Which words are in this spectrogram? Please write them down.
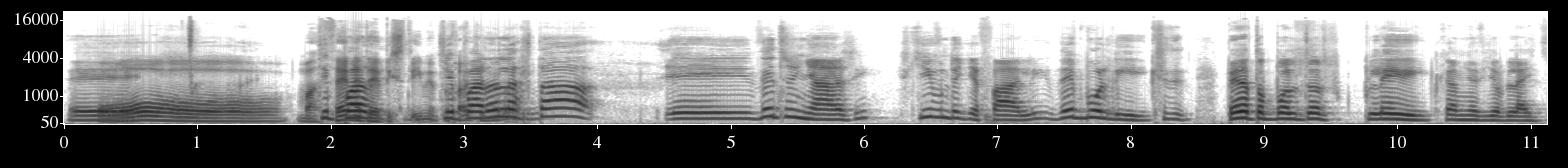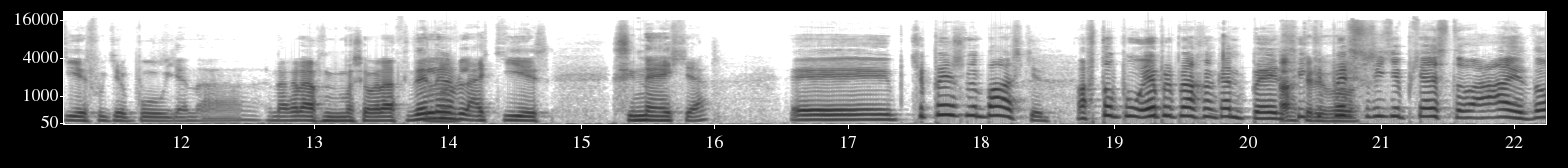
Ε, Ω, μαθαίνετε παρ- επιστήμη από Και το παρόλα Hacking αυτά ε, δεν τους νοιάζει. Σκύβουν το κεφάλι. Δεν πολύ. Ξέρετε, πέρα από τον Paul George που λέει κάμια δυο βλακίες που και που για να, να γράφουν οι δημοσιογράφοι. Δεν Ναι. λένε βλακίες συνέχεια. Ε, και παίζουν μπάσκετ. Αυτό που έπρεπε να είχαν κάνει πέρσι. Και Ακριβώς. πέρσι τους είχε πιάσει το Α, εδώ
